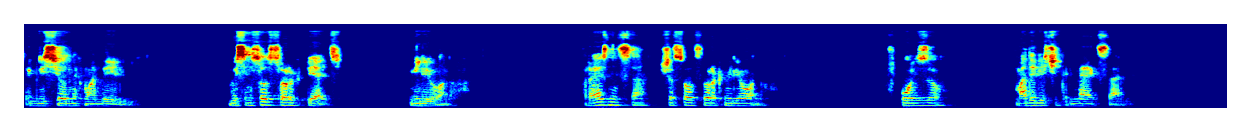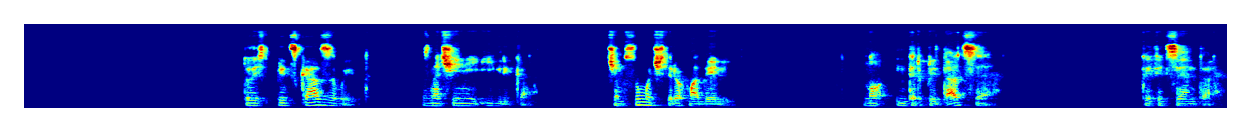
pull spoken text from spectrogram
регрессионных моделей 845 миллионов. Разница 640 миллионов в пользу модели с четырьмя иксами. То есть предсказывает значение y, чем сумма четырех моделей. Но интерпретация коэффициента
